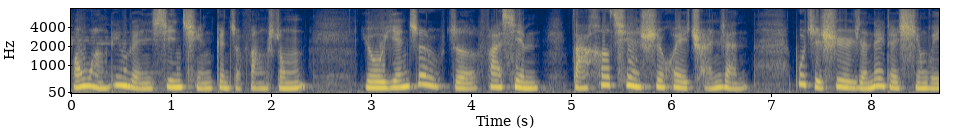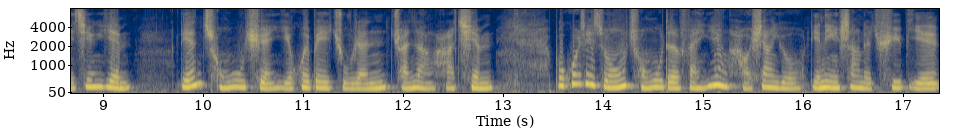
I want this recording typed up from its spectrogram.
往往令人心情跟着放松。有研究者发现，打呵欠是会传染，不只是人类的行为经验，连宠物犬也会被主人传染哈欠。不过，这种宠物的反应好像有年龄上的区别，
